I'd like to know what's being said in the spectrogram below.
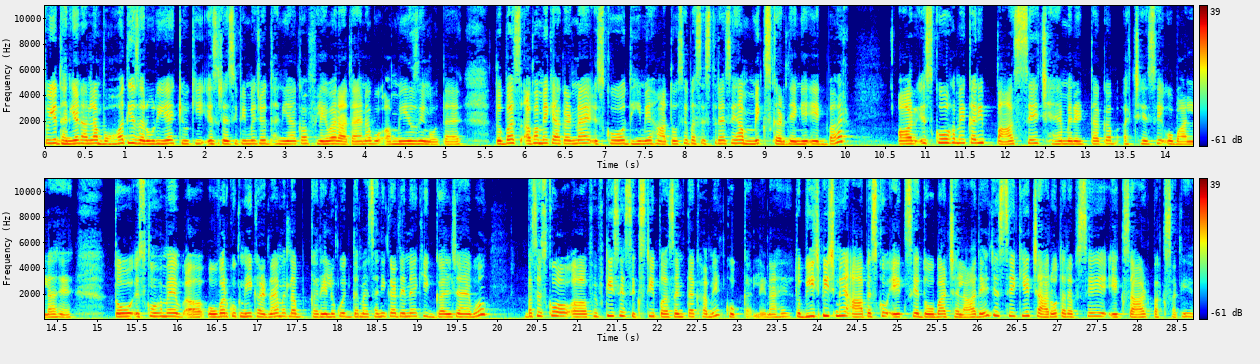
तो ये धनिया डालना बहुत ही ज़रूरी है, क्योंकि इस रेसिपी में जो धनिया का फ्लेवर आता है ना, वो अमेजिंग होता है। तो बस अब हमें क्या करना है, इसको धीमे हाथों से बस इस तरह से हम मिक्स कर देंगे एक बार, और इसको हमें करीब पाँच से छः मिनट तक अब अच्छे से उबालना है। तो इसको हमें ओवर कुक नहीं करना है मतलब करेलों को एकदम ऐसा नहीं कर देना है कि गल जाए वो। बस इसको फिफ्टी से सिक्सटी परसेंट तक हमें कुक कर लेना है। तो बीच बीच में आप इसको एक से दो बार चला दें, जिससे कि ये चारों तरफ़ से एक साथ पक सके।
